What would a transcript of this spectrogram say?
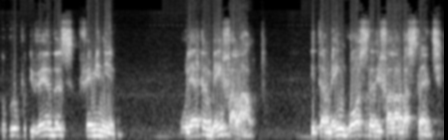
do grupo de vendas feminino mulher também fala alto e também gosta de falar bastante.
